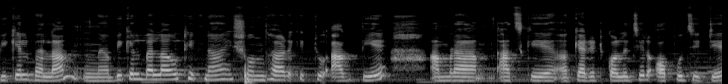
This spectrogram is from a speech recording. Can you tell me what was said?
বিকেলবেলা বিকেলবেলাও ঠিক না, সন্ধ্যার একটু আগ দিয়ে আমরা আজকে ক্যাডেট কলেজের অপোজিটে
